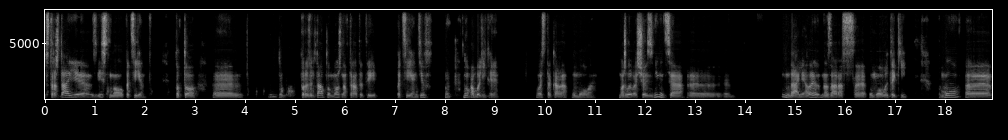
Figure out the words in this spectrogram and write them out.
страждає, звісно, пацієнт. Тобто, е, по результату можна втратити пацієнтів ну або лікаря. Ось така умова. Можливо, щось зміниться е, далі, але на зараз е, умови такі. Тому е,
